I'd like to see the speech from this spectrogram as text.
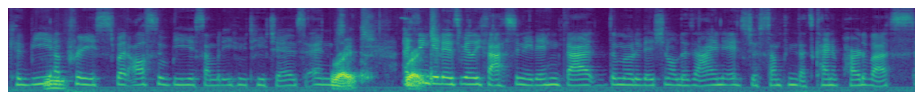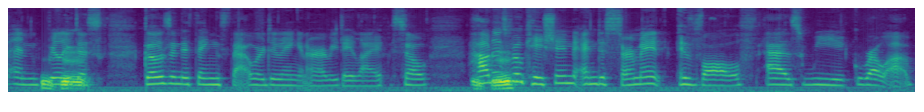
could be mm. a priest, but also be somebody who teaches. And right. I right. think it is really fascinating that the motivational design is just something that's kind of part of us and really mm-hmm. just goes into things that we're doing in our everyday life. So how mm-hmm. does vocation and discernment evolve as we grow up,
